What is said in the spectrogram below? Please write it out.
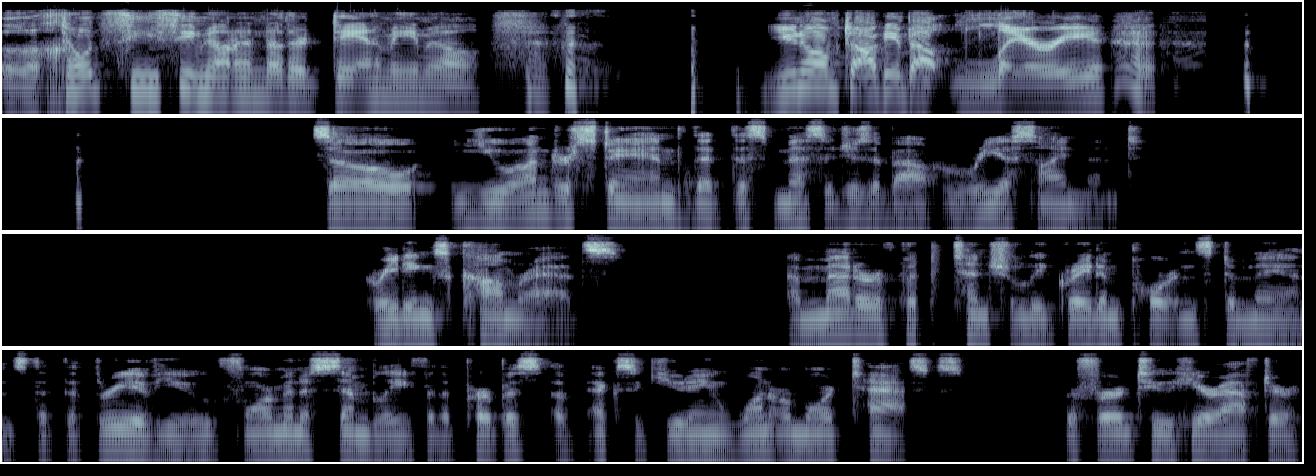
Ugh. don't CC me on another damn email. you know I'm talking about, Larry. So you understand that this message is about reassignment. Greetings, comrades. A matter of potentially great importance demands that the three of you form an assembly for the purpose of executing one or more tasks referred to hereafter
